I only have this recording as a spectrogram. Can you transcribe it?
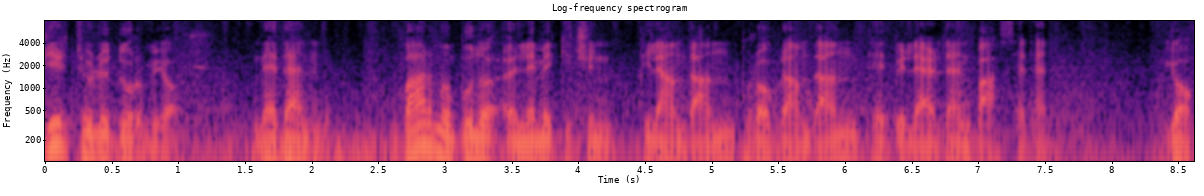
bir türlü durmuyor. Neden? Var mı bunu önlemek için plandan, programdan, tedbirlerden bahseden? Yok.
